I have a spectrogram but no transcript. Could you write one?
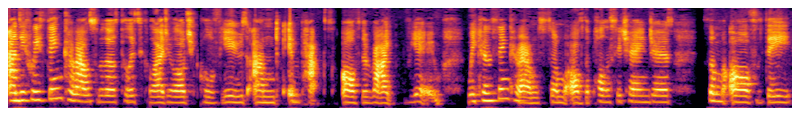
And if we think around some of those political ideological views and impacts of the right view, we can think around some of the policy changes, some of the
